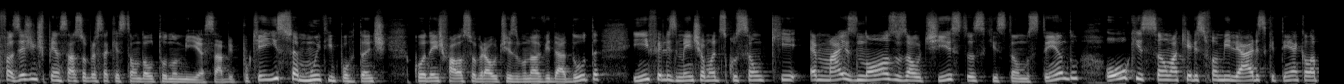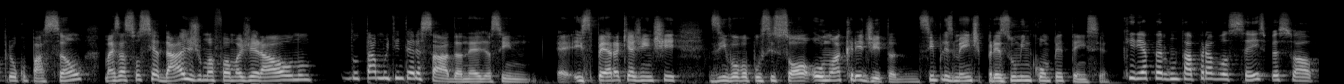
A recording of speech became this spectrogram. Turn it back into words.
fazer a gente pensar sobre essa questão da autonomia, sabe? Porque isso é muito importante quando a gente fala sobre autismo na vida adulta e infelizmente é uma discussão que é mais nós, os autistas, que estamos tendo ou que são aqueles familiares que têm aquela preocupação, mas a sociedade, de uma forma geral, não não tá muito interessada, né? Assim, é, espera que a gente desenvolva por si só ou não acredita, simplesmente presume incompetência. Queria perguntar para vocês, pessoal,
